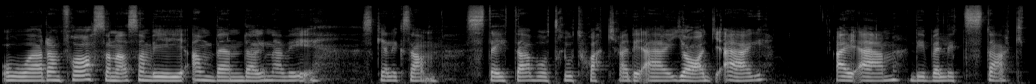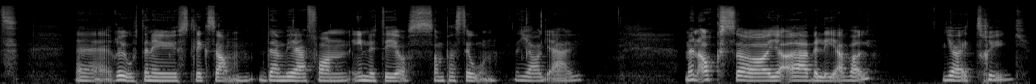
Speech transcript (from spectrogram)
Och de fraserna som vi använder när vi ska liksom statea vårt rotchakra, det är jag är, I am, det är väldigt starkt. Eh, roten är just liksom den vi är från inuti oss som person, jag är. Men också, jag överlever. Jag är trygg.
